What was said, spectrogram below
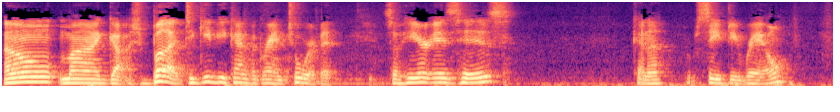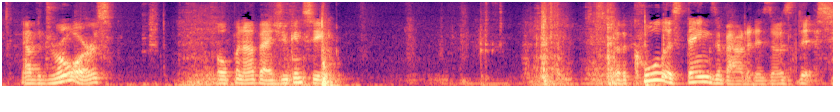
Oh my gosh. But to give you kind of a grand tour of it, so here is his kind of safety rail. Now the drawers open up as you can see. Now the coolest things about it is, is this.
